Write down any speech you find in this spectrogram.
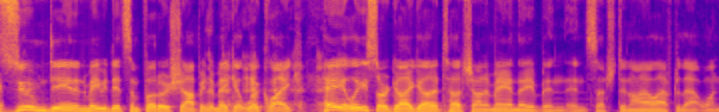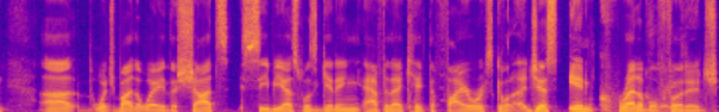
zoomed in and maybe did some photoshopping to make it look like, hey, at least our guy got a touch on it. Man, they've been in such denial after that one. Uh, which, by the way, the shots CBS was getting after that kick, the fireworks going, uh, just incredible footage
